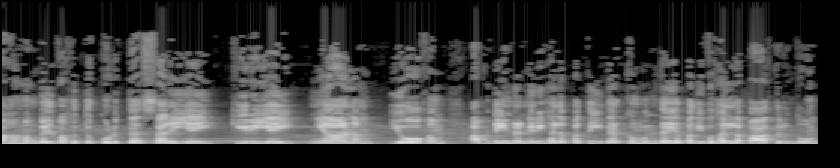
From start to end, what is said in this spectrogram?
ஆகமங்கள் வகுத்து கொடுத்த சரியை கிரியை ஞானம் யோகம் அப்படின்ற நெறிகளை பத்தி இதற்கு முந்தைய பதிவுகள்ல பார்த்திருந்தோம்.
